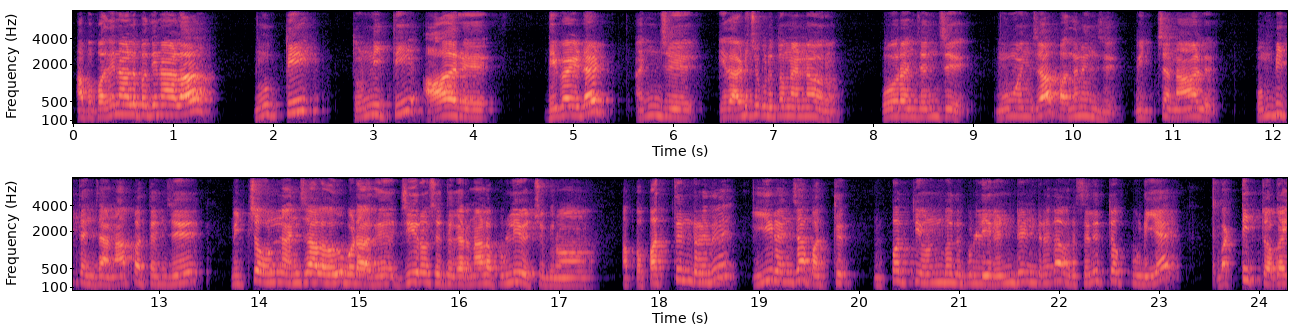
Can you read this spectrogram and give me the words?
அப்ப பதினாலு பதினாலா? நூத்தி தொண்ணூத்தி ஆறு. டிவைடட் அஞ்சு. இதை அடிச்சு கொடுத்தோம்னா என்ன வரும்? ஓர் அஞ்சு அஞ்சு. மூவஞ்சா பதினஞ்சு. மிச்சம் நாலு. ஒம்பித்தஞ்சா? நாற்பத்தஞ்சு மிச்சம் ஒன்று அஞ்சால வகுப்படாது. ஜீரோ சேர்த்துக்கிறதுனால புள்ளி வச்சுக்கிறோம். அப்ப பத்துன்றது ஈரஞ்சா பத்து. முப்பத்தி ஒன்பது புள்ளி ரெண்டுன்றது அவர் செலுத்தக்கூடிய வட்டி தொகை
